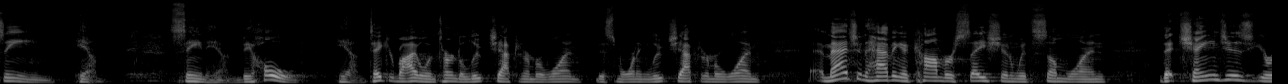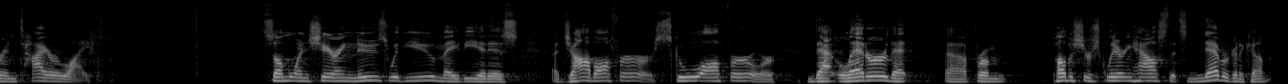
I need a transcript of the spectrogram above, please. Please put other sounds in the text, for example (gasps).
seen him. Seen him. Behold him. Take your Bible and turn to Luke chapter number one this morning. Luke chapter number one. Imagine having a conversation with someone that changes your entire life. Someone sharing news with you, maybe it is a job offer or school offer or that letter that uh, from Publishers Clearinghouse that's never going to come.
